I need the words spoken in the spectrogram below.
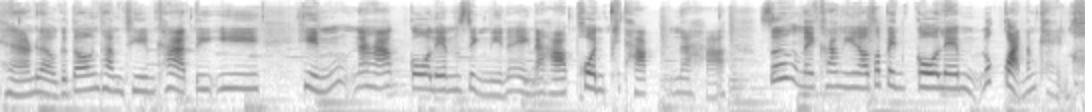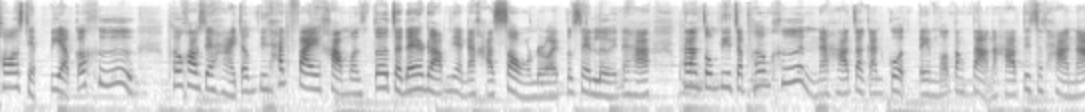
คะ เราก็ต้องทำทีมค่ะตีอี หินนะคะโกเลมสิ่งนี้นั่นเองนะคะ พลพิทักษ์นะคะ ซึ่งในครั้งนี้เราจะเป็นโกเลมลูกกวาดน้ำแข็งข้อเสียเปรียบก็คือ เพิ่มความเสียหายโจมตีธาตุไฟค่ะมอนสเตอร์จะได้รับเนี่ยนะคะ 200%เลยนะคะ พลังโจมตีจะเพิ่มขึ้นนะคะ จากการกดเต็มเนาะต่างๆนะคะ ติดสถานะ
